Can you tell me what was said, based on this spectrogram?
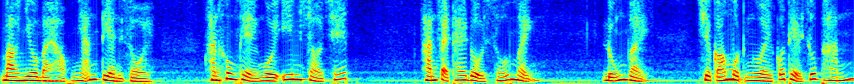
Bao nhiêu bài học nhãn tiền rồi, Hắn không thể ngồi im chờ chết. Hắn phải thay đổi số mệnh. Đúng vậy, Chỉ có một người có thể giúp hắn,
